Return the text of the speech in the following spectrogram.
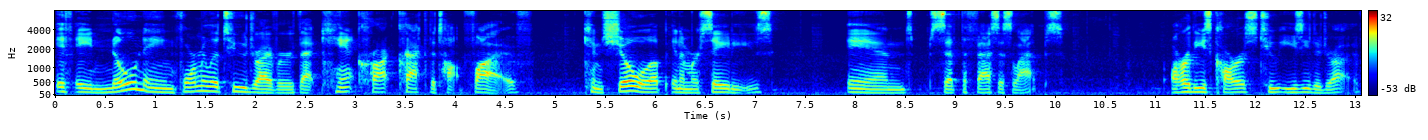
if a no-name Formula Two driver that can't crack, crack the top five can show up in a Mercedes and set the fastest laps, are these cars too easy to drive?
